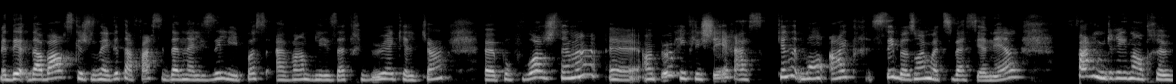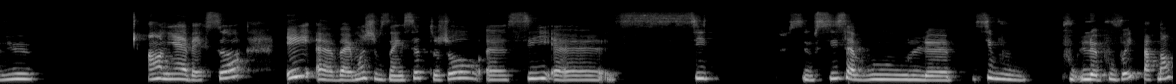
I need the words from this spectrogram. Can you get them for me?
Mais d'abord, ce que je vous invite à faire, c'est d'analyser les postes avant de les attribuer à quelqu'un euh, pour pouvoir justement euh, un peu réfléchir à ce quels vont être ses besoins motivationnels, faire une grille d'entrevue en lien avec ça. Et ben moi, je vous incite toujours, si, si, si ça vous le, si vous le pouvez, pardon,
